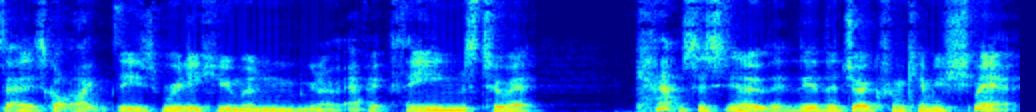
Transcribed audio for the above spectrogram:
So it's got like these really human, you know, epic themes to it. Cats is, you know, the, the, the joke from Kimmy Schmidt.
